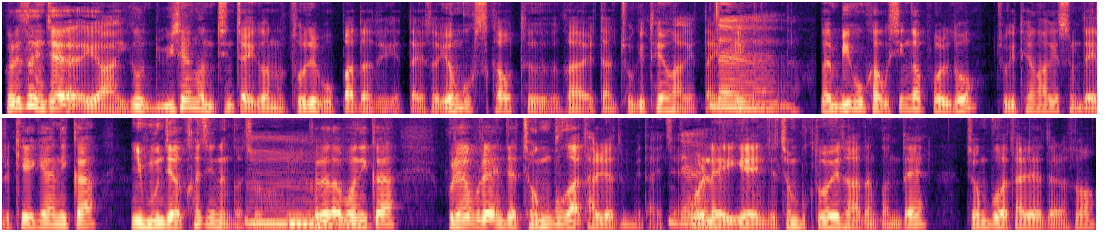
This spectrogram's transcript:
그래서 이제 야 이거 위생은 진짜 이건 도저히 못 받아들이겠다 해서 영국 스카우트가 일단 조기 퇴영하겠다 이렇게 네. 얘기를 합니다. 그다음에 미국하고 싱가포르도 조기 퇴영하겠습니다 이렇게 얘기하니까 이 문제가 커지는 거죠. 음. 그러다 보니까 부랴부랴 이제 정부가 달려듭니다. 이제 네. 원래 이게 이제 전북 도에서 하던 건데 정부가 달려들어서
